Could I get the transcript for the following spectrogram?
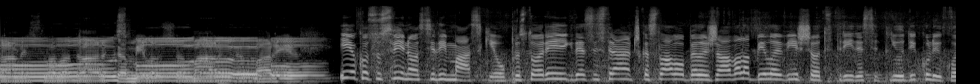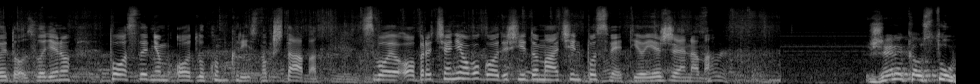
Branislava, Darka, Miloša, Marka, Marije, Iako su svi nosili maske, u prostoriji gde se stranačka slava obeležavala bilo je više od 30 ljudi koliko je dozvoljeno poslednjom odlukom kriznog štaba. Svoje obraćanje ovogodišnji domaćin posvetio je ženama. Žene kao stub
